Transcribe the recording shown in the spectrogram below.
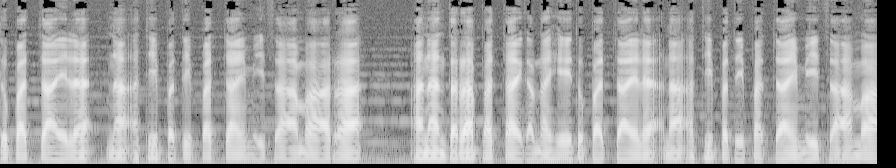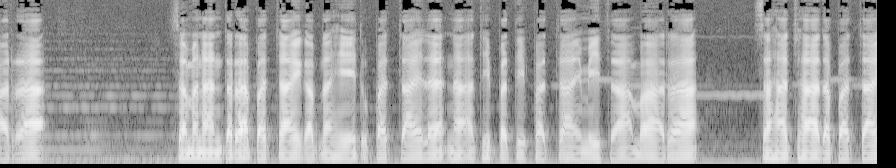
ตุปัจจัย และณอธิปติปัจจัยมีสามวาระอนันตรปัจจัยกับนเหตุปัจจัย และณอธิปติปัจจัยมีสามวาระ สมนันตรปัจจัยกับนเหตุปัจจัย และณอธิปติปัจจัยมีสามวาระ สหชาตปัจจัย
